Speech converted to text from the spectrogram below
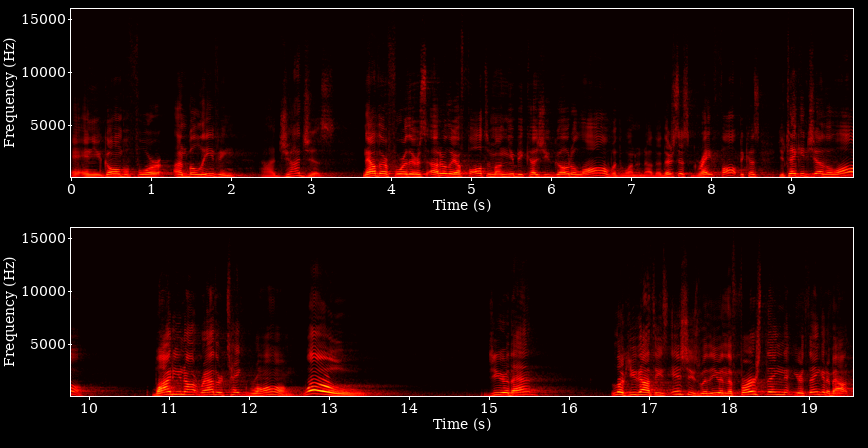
and you go before unbelieving uh, judges. Now, therefore, there's utterly a fault among you because you go to law with one another. There's this great fault because you take each other to law. Why do you not rather take wrong? Whoa! Did you hear that? Look, you got these issues with you, and the first thing that you're thinking about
